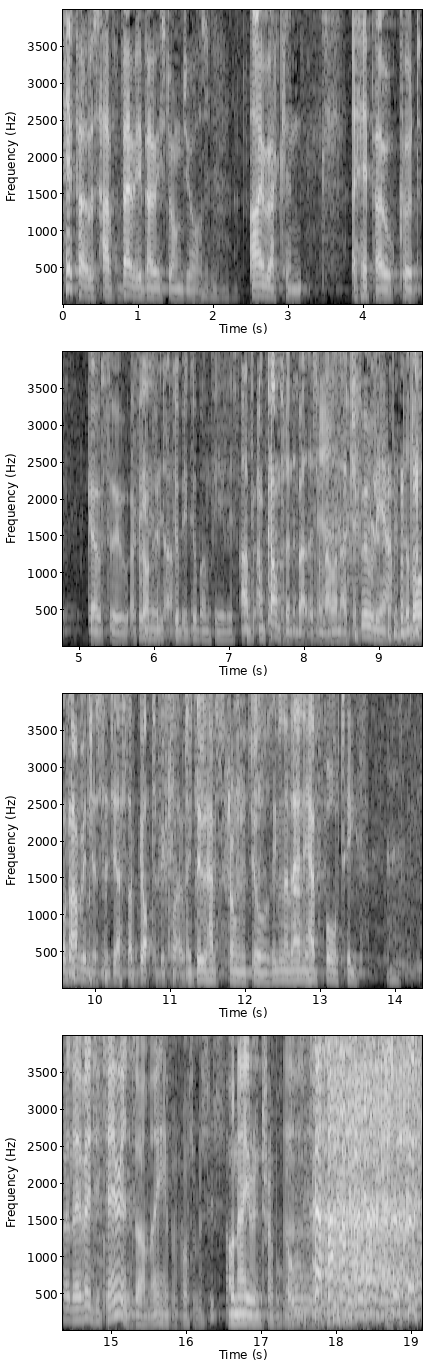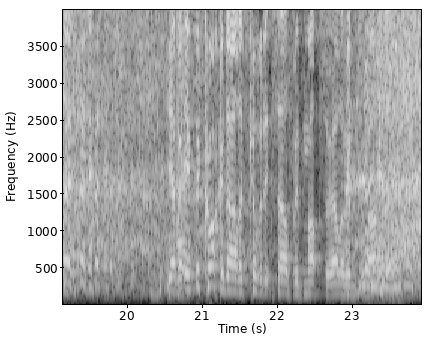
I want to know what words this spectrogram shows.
Hippos have very, very strong jaws. I reckon a hippo could go through a crocodile. This could be a good one for you this time. i am confident about this one, Alan. I truly am. The law of averages suggests I've got to be close. They do have strong jaws, even though they only have four teeth. But they're vegetarians, aren't they, hippopotamuses? Oh, now you're in trouble. Oh. Yeah, but if the crocodile had covered itself with mozzarella and tomato.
